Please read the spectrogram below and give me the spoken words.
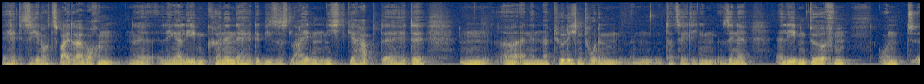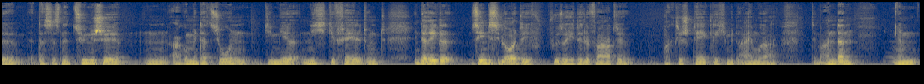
er hätte sicher noch zwei, drei Wochen äh, länger leben können. Er hätte dieses Leiden nicht gehabt. Er hätte äh, einen natürlichen Tod im, im, tatsächlichen Sinne erleben dürfen. Und äh, das ist eine zynische äh, Argumentation, die mir nicht gefällt. Und in der Regel sehen das die Leute, führe solche Telefonate praktisch täglich mit einem oder dem anderen. Ähm,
